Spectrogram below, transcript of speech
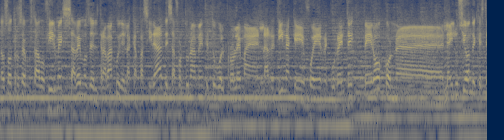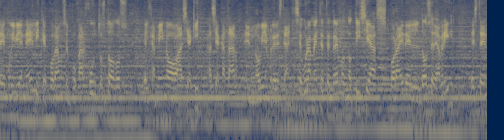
Nosotros hemos estado firmes, sabemos del trabajo y de la capacidad, desafortunadamente tuvo el problema en la retina que fue recurrente, pero con uh, la ilusión de que esté muy bien él y que podamos empujar juntos todos el camino hacia aquí, hacia Qatar en noviembre de este año. Seguramente tendremos noticias por ahí del 12 de abril, estén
